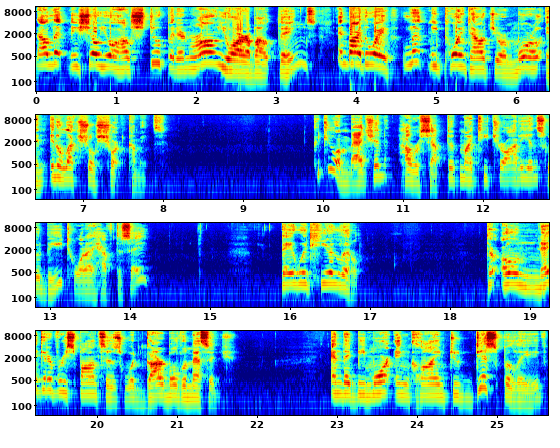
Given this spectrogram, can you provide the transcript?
now let me show you how stupid and wrong you are about things, and by the way, let me point out your moral and intellectual shortcomings. Could you imagine how receptive my teacher audience would be to what I have to say? They would hear little. Their own negative responses would garble the message, and they'd be more inclined to disbelieve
